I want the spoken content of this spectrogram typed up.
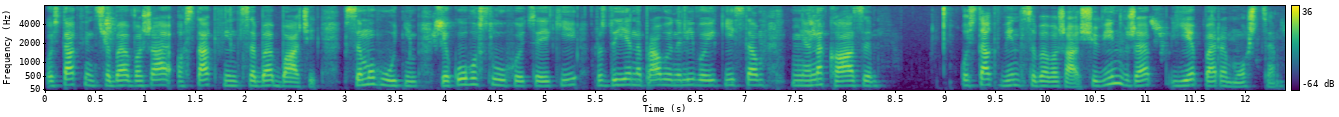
ось так він себе вважає, ось так він себе бачить всемогутнім, якого слухаються, який роздає направо і наліво якісь там накази. Ось так він себе вважає, що він вже є переможцем.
